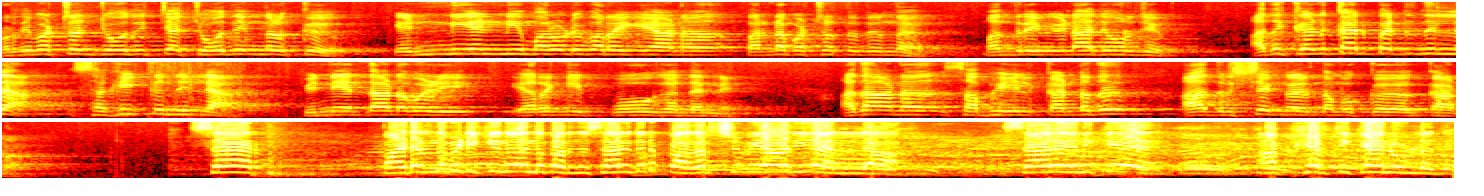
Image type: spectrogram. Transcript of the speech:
പ്രതിപക്ഷം ചോദിച്ച ചോദ്യങ്ങൾക്ക് എണ്ണി എണ്ണി മറുപടി പറയുകയാണ് ഭരണപക്ഷത്ത് നിന്ന് മന്ത്രി വീണ ജോർജ്. അത് കേൾക്കാൻ പറ്റുന്നില്ല സഹിക്കുന്നില്ല. പിന്നെ എന്താണ് വഴി ഇറങ്ങി പോവുക തന്നെ? അതാണ് സഭയിൽ കണ്ടത്. ആ ദൃശ്യങ്ങൾ നമുക്ക് കാണാം. സാർ പടർന്നു പിടിക്കുന്നു എന്ന് പറഞ്ഞു. സാർ ഇതൊരു പകർച്ചവ്യാധി അല്ല സാർ എനിക്ക് അഭ്യർത്ഥിക്കാനുള്ളത്.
